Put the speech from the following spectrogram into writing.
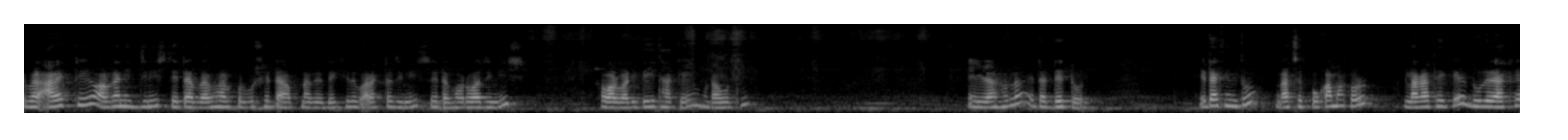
এবার আরেকটি অর্গানিক জিনিস যেটা ব্যবহার করব সেটা আপনাদের দেখিয়ে দেবো। আরেকটা জিনিস, যেটা ঘরোয়া জিনিস, সবার বাড়িতেই থাকে মোটামুটি। এইটা হলো এটা ডেটল। এটা কিন্তু গাছে পোকামাকড় লাগা থেকে দূরে রাখে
